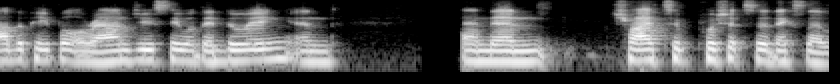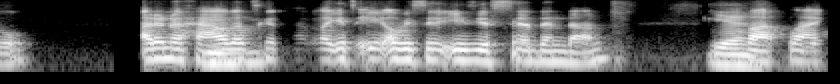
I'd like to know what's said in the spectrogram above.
other people around you, see what they're doing, and and then try to push it to the next level. I don't know how that's gonna happen. Like, it's obviously easier said than done yeah, but like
